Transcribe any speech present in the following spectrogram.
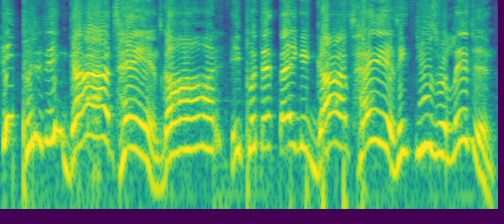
He put it in God's hands. God. He put that thing in God's hands. He used religion.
